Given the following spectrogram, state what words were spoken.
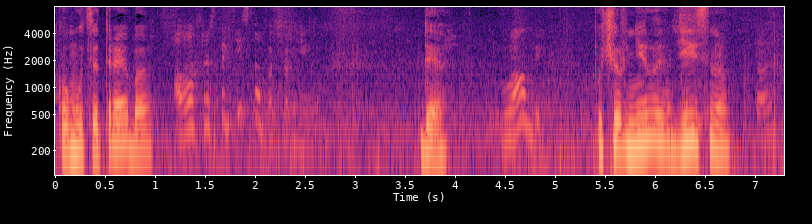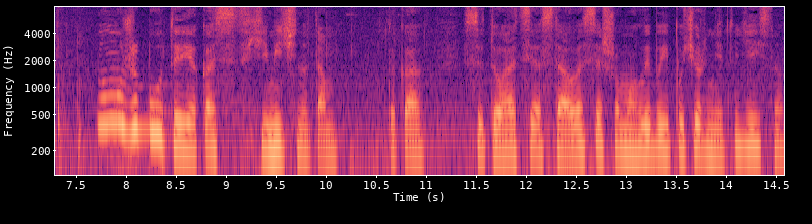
кому це треба, Але хрести дійсно почорніли. де. В лаврі? Почорніли, дійсно. Ну, може бути, якась хімічна там така ситуація сталася, що могли би і почорніти, дійсно.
